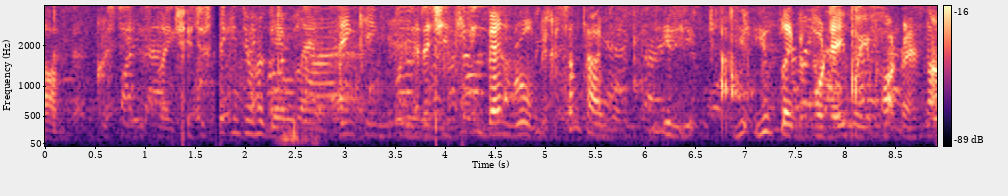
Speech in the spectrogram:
um, Christine is playing. She's just sticking to her game plan, thinking, and then she's giving Ben room because sometimes you, you, you, before, where your partner has not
